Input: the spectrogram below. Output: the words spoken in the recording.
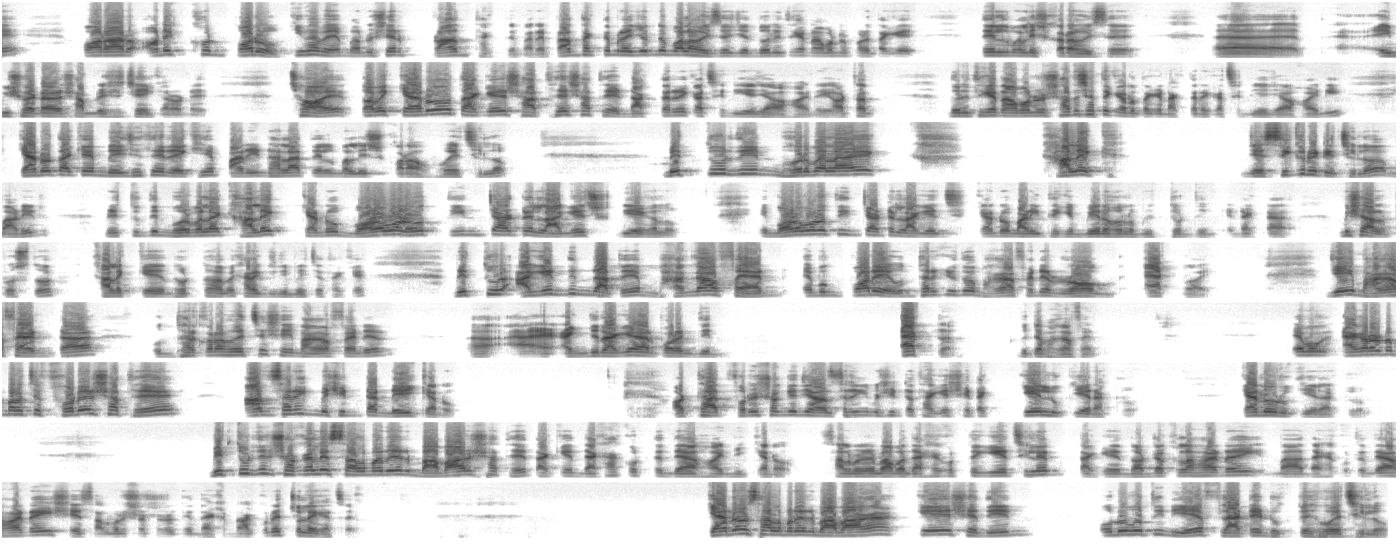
পড়ার অনেকক্ষণ পরও কীভাবে মানুষের প্রাণ থাকতে পারে? প্রাণ থাকতে পারে এই জন্য বলা হয়েছে যে, দড়ি থেকে নামানোর পরে তাকে তেল মালিশ করা হয়েছে। এই বিষয়টা সামনে এসেছে এই কারণে। ছয়, তবে কেন তাকে সাথে সাথে ডাক্তারের কাছে নিয়ে যাওয়া হয়নি? অর্থাৎ দড়ি থেকে নামানোর সাথে সাথে কেন তাকে ডাক্তারের কাছে নিয়ে যাওয়া হয়নি? কেন তাকে মেঝেতে রেখে পানি ঢালা তেল মালিশ করা হয়েছিল? মৃত্যুর দিন ভোরবেলায় খালেক যে সিকিউরিটি ছিল বাড়ির, মৃত্যুর দিন ভোরবেলায় খালেক কেন বড় বড় তিন চারটে লাগেজ নিয়ে গেল? এই বড় বড় তিন চারটে লাগেজ কেন বাড়ি থেকে বের হলো মৃত্যুর দিন? এটা একটা বিশাল প্রশ্ন। খালেককে ধরতে হবে, খালেক যদি বেঁচে থাকে। মৃত্যুর আগের দিন রাতে ভাঙা ফ্যান এবং পরে উদ্ধারকৃত ভাঙা ফ্যানের রং এক নয়। যেই ভাঙা ফ্যানটা উদ্ধার করা হয়েছে, সেই ভাঙা ফ্যানের একদিন আগে আর পরের দিন একটা, দুইটা ভাঙা ফ্যান এবং এগারো নম্বর হচ্ছে ফোনের সাথে আনসারিং মেশিনটা নেই কেন? অর্থাৎ ফোনের সঙ্গে যে আনসারিং মেশিনটা থাকে, সেটা কে লুকিয়ে রাখল? কেন লুকিয়ে রাখল? মৃত্যুর দিন সকালে সালমানের বাবার সাথে তাকে দেখা করতে দেয়া হয়নি কেন? সালমানের বাবা দেখা করতে গিয়েছিলেন, তাকে দরজা খোলা হয় নাই বা দেখা করতে দেওয়া হয় নাই, সে সালমানের শ্বশুরকে দেখা না করে চলে গেছে। কেন সালমানের বাবাকে সেদিন অনুমতি নিয়ে ফ্ল্যাটে ঢুকতে হয়েছিল?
